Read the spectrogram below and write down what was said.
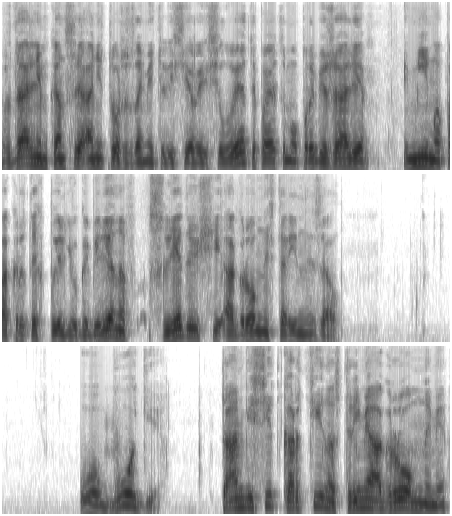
В дальнем конце они тоже заметили серые силуэты, поэтому пробежали мимо покрытых пылью гобеленов следующий огромный старинный зал. О боги! Там висит картина с тремя огромными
